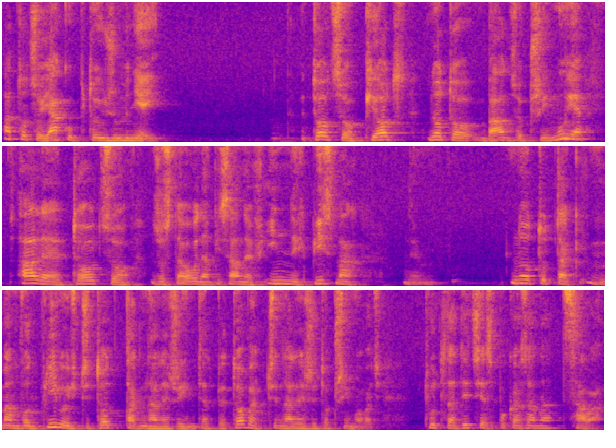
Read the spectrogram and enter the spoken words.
a to co Jakub, to już mniej. To co Piotr, no to bardzo przyjmuję, ale to co zostało napisane w innych pismach, no to tak mam wątpliwość, czy to tak należy interpretować, czy należy to przyjmować. Tu tradycja jest pokazana cała.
